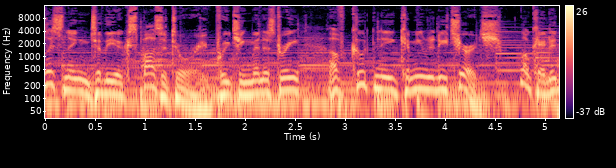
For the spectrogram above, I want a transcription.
listening to the expository preaching ministry of Kootenai Community Church, located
